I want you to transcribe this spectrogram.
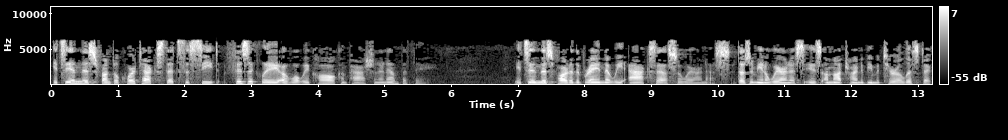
It's in this frontal cortex that's the seat physically of what we call compassion and empathy. It's in this part of the brain that we access awareness. It doesn't mean awareness is, I'm not trying to be materialistic,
